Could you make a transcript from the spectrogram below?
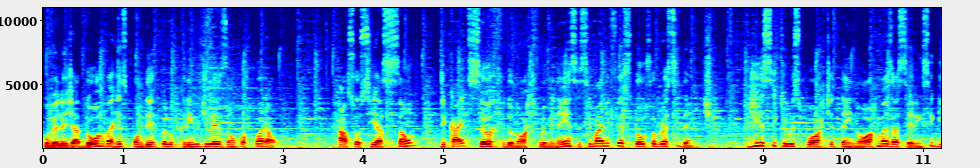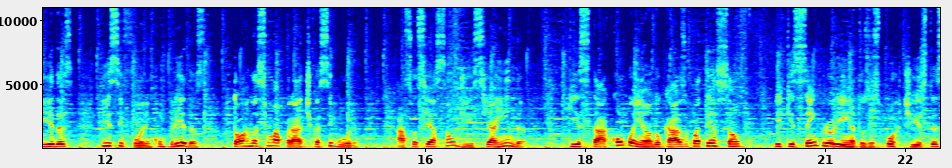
O velejador vai responder pelo crime de lesão corporal. A Associação de Kitesurf do Norte Fluminense se manifestou sobre o acidente disse que o esporte tem normas a serem seguidas e, se forem cumpridas, torna-se uma prática segura. A associação disse ainda que está acompanhando o caso com atenção e que sempre orienta os esportistas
